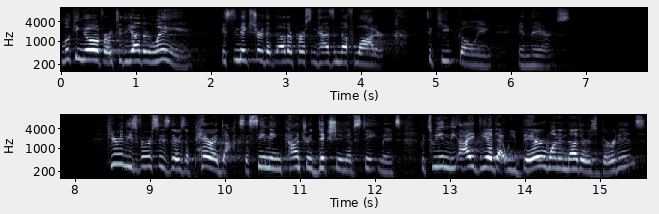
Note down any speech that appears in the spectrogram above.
looking over to the other lane is to make sure that the other person has enough water to keep going in theirs. Here in these verses, there's a paradox, a seeming contradiction of statements between the idea that we bear one another's burdens,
